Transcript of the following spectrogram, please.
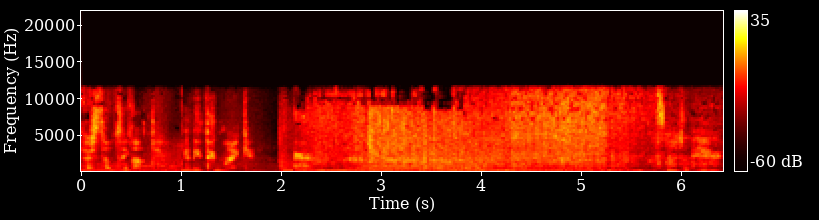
There's something out there. Anything like it. It's not there.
